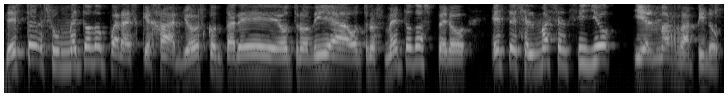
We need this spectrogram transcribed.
De esto es un método para esquejar. Yo os contaré otro día otros métodos, pero este es el más sencillo y el más rápido.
